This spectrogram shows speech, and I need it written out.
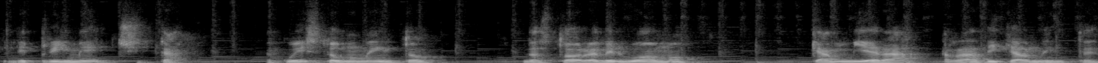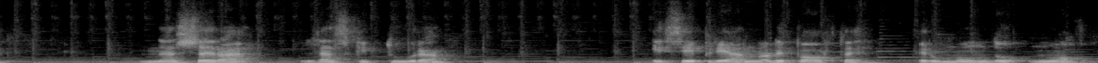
le prime città. Da questo momento la storia dell'uomo cambierà radicalmente. Nascerà la scrittura e si apriranno le porte per un mondo nuovo.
